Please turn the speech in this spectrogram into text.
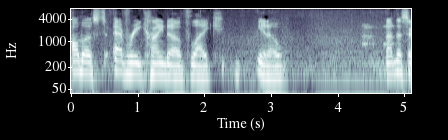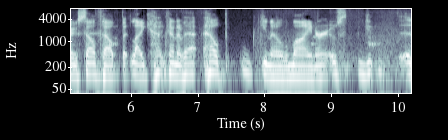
almost every kind of like you know not necessarily self help, but like kind of help you know line or it was uh,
